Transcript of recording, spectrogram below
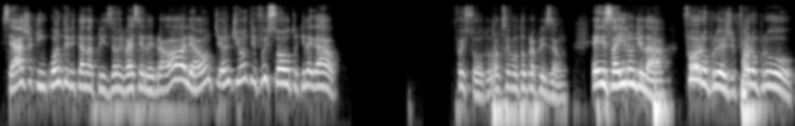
Você acha que enquanto ele está na prisão, ele vai celebrar? Olha, ontem, anteontem fui solto, que legal. Foi solto, logo você voltou para a prisão. Eles saíram de lá, foram para o foram pro,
